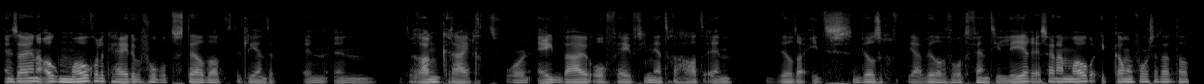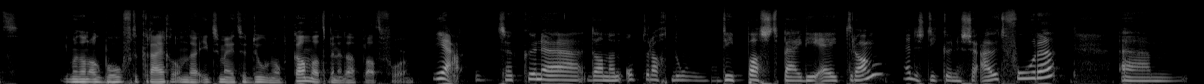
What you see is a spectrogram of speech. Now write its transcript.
En zijn er ook mogelijkheden, bijvoorbeeld stel dat de cliënt een, een drang krijgt voor een eetbui of heeft hij net gehad en wil daar iets, wil zich, ja, wil dat bijvoorbeeld ventileren. Is er nou mogelijk? Ik kan me voorstellen dat, dat iemand dan ook behoefte krijgt om daar iets mee te doen. Of kan dat binnen dat platform? Ja, ze kunnen dan een opdracht doen die past bij die eetdrang. Hè, dus die kunnen ze uitvoeren. Um,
